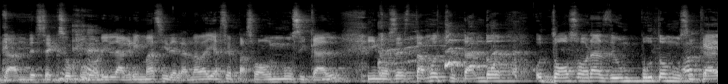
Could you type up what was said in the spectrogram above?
Dan de sexo, pudor y lágrimas y de la nada ya se pasó a un musical y nos estamos chutando dos horas de un puto musical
